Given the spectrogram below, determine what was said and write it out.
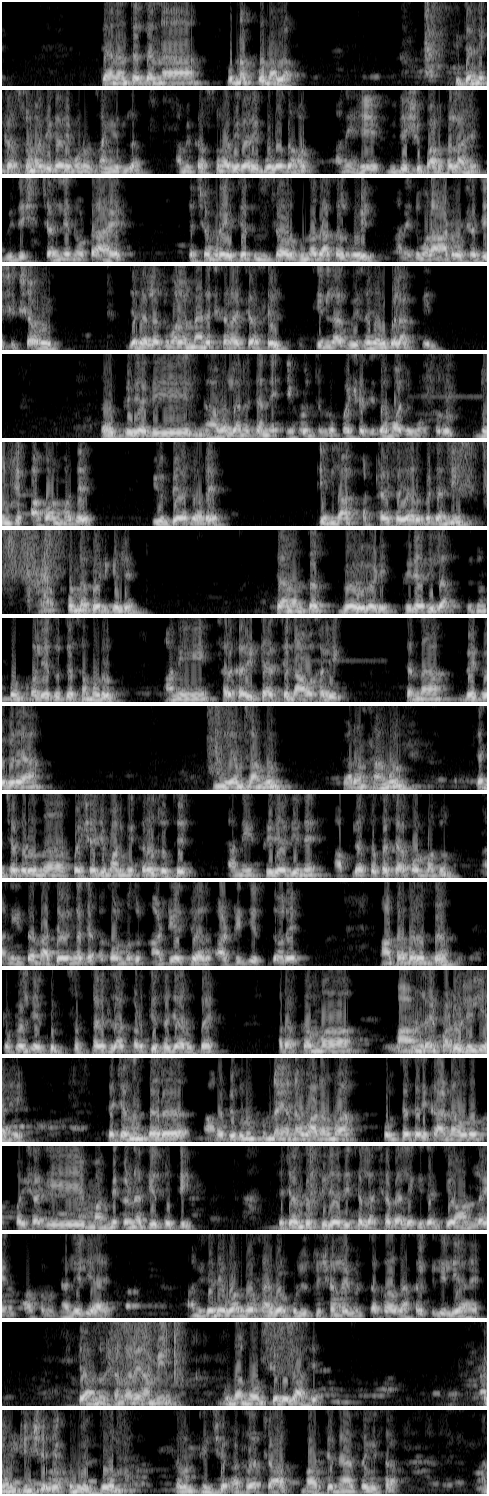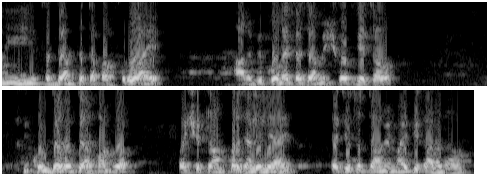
त्यानंतर त्यांना पुन्हा फोन आला. की त्यांनी कस्टम अधिकारी म्हणून सांगितलं आम्ही कस्टम अधिकारी बोलत आहोत आणि हे विदेशी पार्सल आहे विदेशी चलनी नोटा आहेत. त्याच्यामुळे इथे तुमच्यावर गुन्हा दाखल होईल आणि तुम्हाला आठ वर्षाची शिक्षा होईल. ज्याला तुम्हाला मॅनेज करायचे असेल तीन लाख वीस हजार रुपये लागतील. तर फिर्यादी घाबरल्याने त्याने इकडून तिकडून पैशाची जमाजमून करून दोन तीन अकाउंटमध्ये युपीआयद्वारे तीन लाख अठ्ठावीस हजार रुपये त्यांनी पूर्ण पेड केले. त्यानंतर वेळोवेळी फिर्यादीला तिथून फोन कॉल येत होते समोरून. आणि सरकारी टॅक्सच्या नावाखाली त्यांना वेगवेगळ्या नियम सांगून कारण सांगून त्यांच्याकडून पैशाची मागणी करत होते. आणि फिर्यादीने आपल्या स्वतःच्या अकाउंटमधून आणि इतर नातेवाईकांच्या अकाउंटमधून R T S R T G एसद्वारे आतापर्यंत टोटल एकूण सत्तावीस लाख अडतीस हजार रुपये रक्कम ऑनलाईन पाठवलेली आहे. त्याच्यानंतर आरोपीकडून पुन्हा यांना वारंवार कोणत्या तरी कारणावरून पैशाची मागणी करण्यात येत होती. त्याच्यानंतर फिर्यादीच्या लक्षात आले की त्यांची ऑनलाईन फसवणूक झालेली आहे आणि त्यांनी वर्धा सायबर पोलीस स्टेशनला येऊन तक्रार दाखल केलेली आहे. त्या अनुषंगाने आम्ही गुन्हा नोंद केलेला आहे. कलम तीनशे एकोणवीस दोन कलम तीनशे अठरा चार भारतीय न्यायसंहिता आणि सध्या आमचा तपास सुरू आहे. आरोपी कोण आहे त्याचा आम्ही शोध घेत आहोत. कोणत्या कोणत्या अकाउंटवर पैसे ट्रान्सफर झालेले आहे त्याची सुद्धा आम्ही माहिती काढत आहोत.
